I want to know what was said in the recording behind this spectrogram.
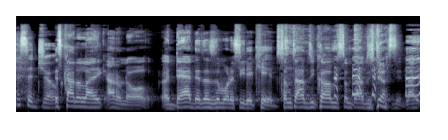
It's a joke. It's kind of like I don't know a dad that doesn't want to see their kid. Sometimes he comes, sometimes he doesn't. Like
